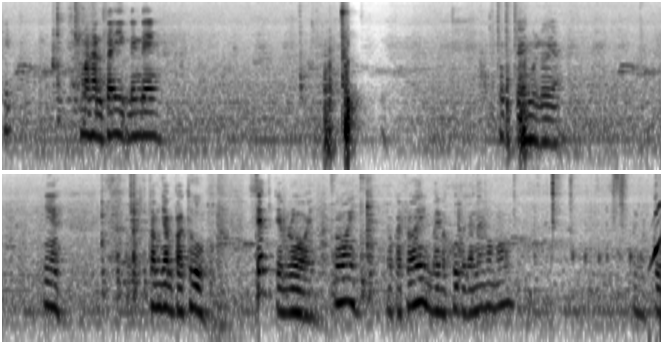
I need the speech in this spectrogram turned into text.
พริกมาหั่นใส่อีกแดงๆตกใจหมดเลยอะเนี่ยต้มยำปลาทูเซ็ตเต็มร้อยร้อยเราก็ร้อยใบมะกรูดไปกันนะหอมๆใบมะกรู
